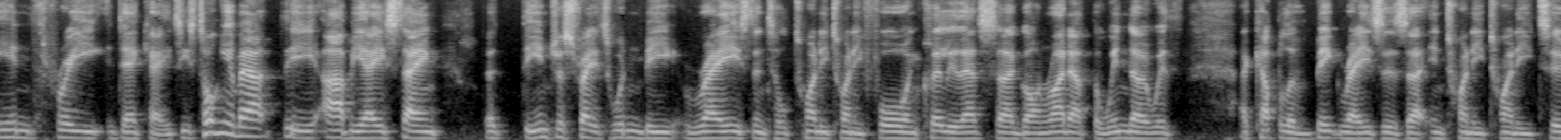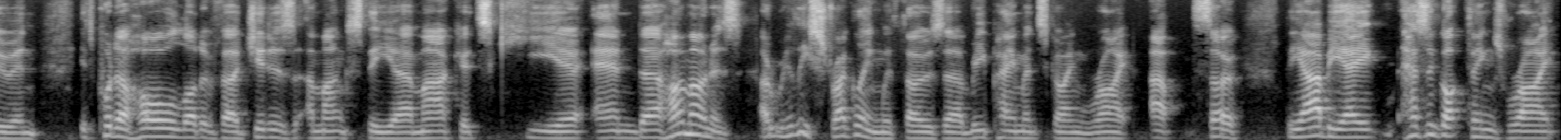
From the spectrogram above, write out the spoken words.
in three decades. He's talking about the RBA saying that the interest rates wouldn't be raised until 2024. And clearly that's uh, gone right out the window with a couple of big raises uh, in 2022. And it's put a whole lot of uh, jitters amongst the uh, markets here. And uh, homeowners are really struggling with those uh, repayments going right up. So the RBA hasn't got things right.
